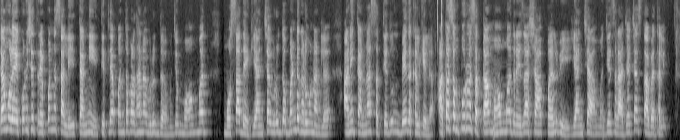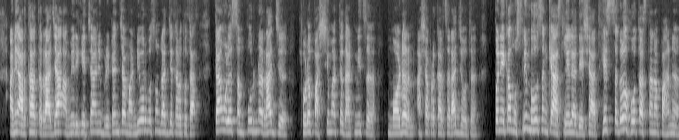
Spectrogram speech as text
त्यामुळे एकोणीसशे त्रेपन्न साली त्यांनी तिथल्या पंतप्रधानाविरुद्ध म्हणजे मोहम्मद मोसादेक यांच्या विरुद्ध बंड घडवून आणलं आणि त्यांना सत्तेतून बेदखल केलं. आता संपूर्ण सत्ता मोहम्मद रेजा शाह पहलवी यांच्या म्हणजेच राजाच्याच ताब्यात आली. आणि अर्थात राजा अमेरिकेच्या आणि ब्रिटनच्या मांडीवर बसून राज्य करत होता. त्यामुळे संपूर्ण राज्य थोडं पाश्चिमात्य धाटणीचं मॉडर्न अशा प्रकारचं राज्य होतं. पण एका मुस्लिम बहुसंख्या असलेल्या देशात हे सगळं होत असताना पाहणं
